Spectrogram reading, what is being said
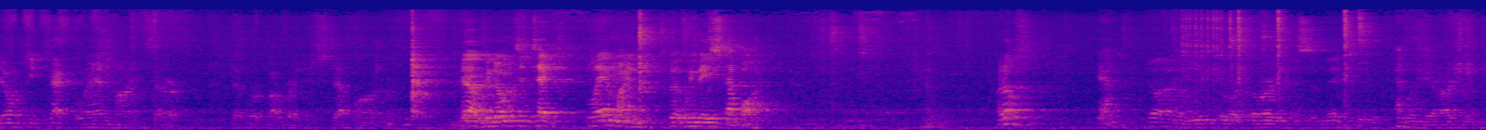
We don't detect landmines that are, that we're about ready to step on. Yeah, we don't detect landmines that we may step on. What else? Yeah. You don't have a legal authority to submit to when you're arguing.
